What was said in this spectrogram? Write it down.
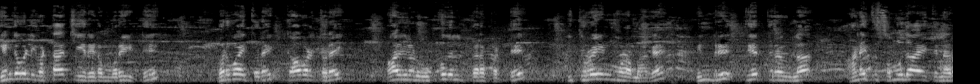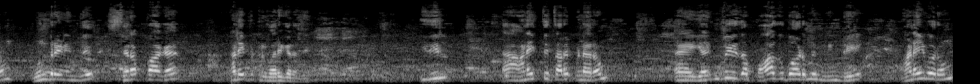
கெங்கவள்ளி வட்டாட்சியரிடம் முறையிட்டு வருவாய்த்துறை காவல்துறை ஆகியோரோட ஒப்புதல் பெறப்பட்டு இத்துறையின் மூலமாக இன்று தேர்திருவிழா அனைத்து சமுதாயத்தினரும் ஒன்றிணைந்து சிறப்பாக நடைபெற்று வருகிறது. இதில் அனைத்து தரப்பினரும் எவ்வித பாகுபாடும் இன்றி அனைவரும்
